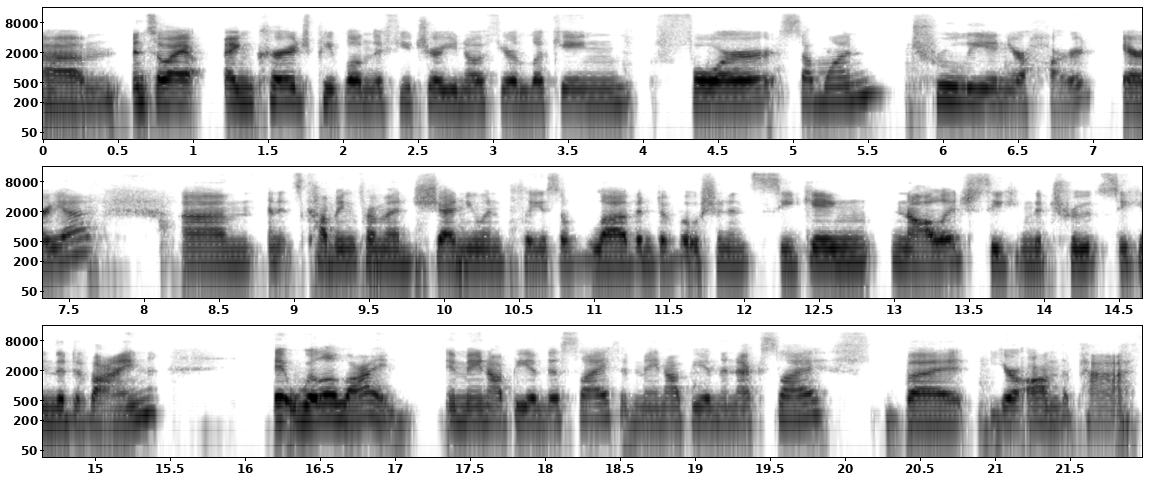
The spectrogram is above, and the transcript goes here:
Um, and so I, I encourage people in the future, you know, if you're looking for someone truly in your heart area, um, and it's coming from a genuine place of love and devotion and seeking knowledge, seeking the truth, seeking the divine, it will align it may not be in this life, it may not be in the next life, but you're on the path.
